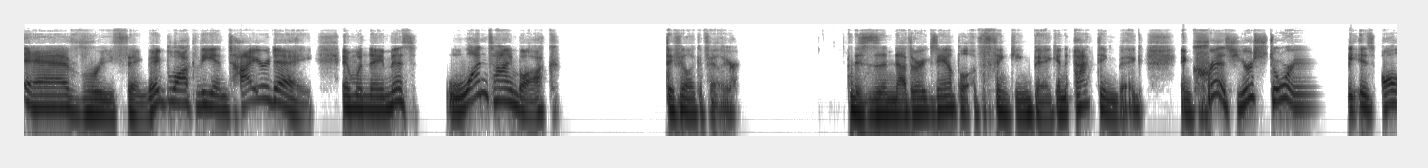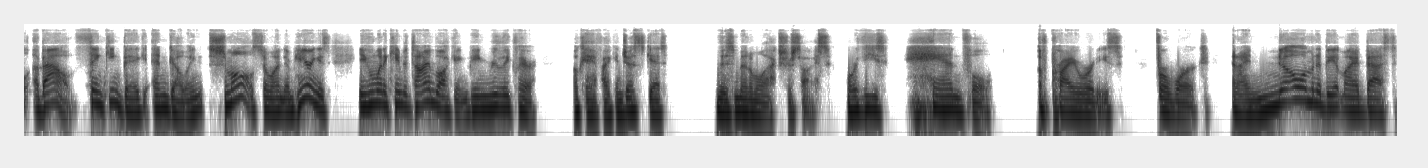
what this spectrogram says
everything. They block the entire day. And when they miss one time block, they feel like a failure. This is another example of thinking big and acting big. And Chris, your story is all about thinking big and going small. So what I'm hearing is even when it came to time blocking, being really clear, okay, if I can just get this minimal exercise or these handful of priorities for work, and I know I'm going to be at my best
